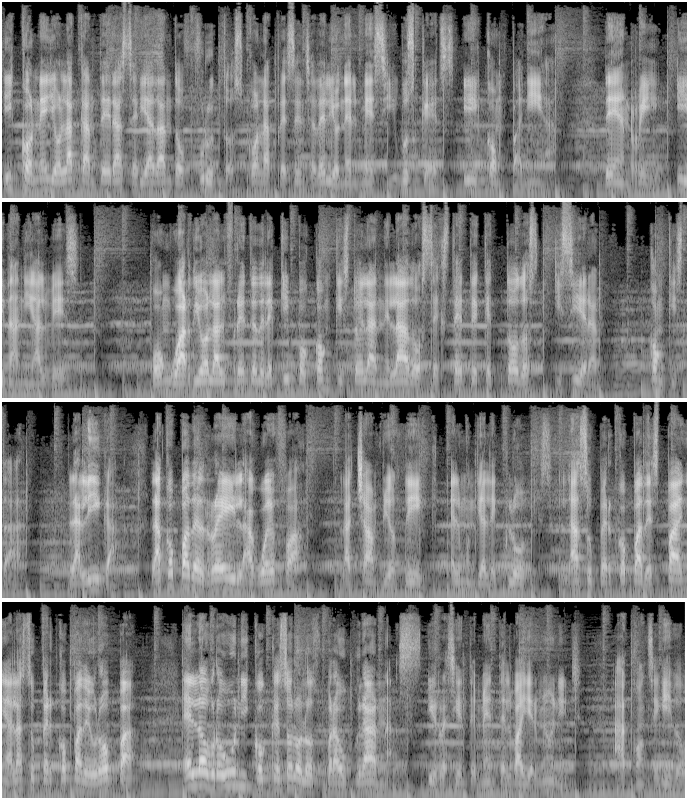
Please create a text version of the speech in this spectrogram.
y con ello la cantera sería dando frutos con la presencia de Lionel Messi, Busquets y compañía, de Henry y Dani Alves. Con Guardiola al frente del equipo conquistó el anhelado sextete que todos quisieran conquistar. La Liga, la Copa del Rey, la UEFA, la Champions League, el Mundial de Clubes, la Supercopa de España, la Supercopa de Europa, el logro único que solo los Braugranas y recientemente el Bayern Múnich ha conseguido.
